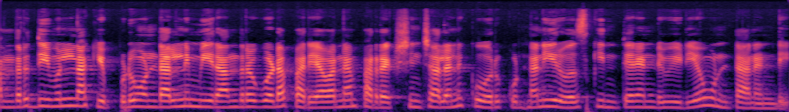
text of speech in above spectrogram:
అందరి దీవులు నాకు ఎప్పుడు ఉండాలని మీరందరూ కూడా పర్యావరణం పరిరక్షించాలని కోరుకుంటున్నాను. ఈ రోజుకి ఇంతేనండి వీడియో. ఉంటానండి.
